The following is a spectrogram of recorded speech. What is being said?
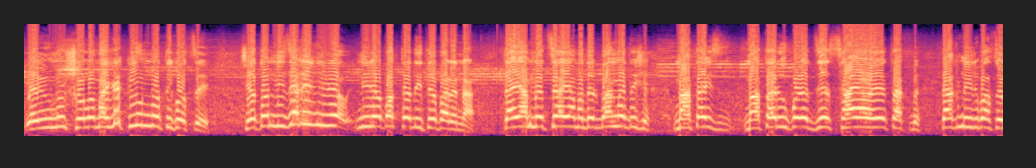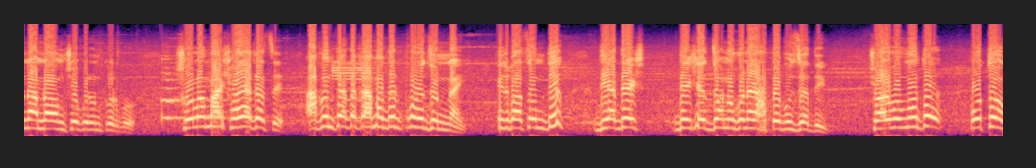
এই ইউনিস ষোলো মাসে কি উন্নতি করছে? সে তো নিজেরই নিরা- নিরাপত্তা দিতে পারে না। তাই আমরা চাই আমাদের বাংলাদেশে মাথায়, মাথার উপরে যে ছায়া হয়ে থাকবে, তাকে নির্বাচনে আমরা অংশগ্রহণ করব। ষোলো মাস হয়ে গেছে, এখন তাতে আমাদের প্রয়োজন নাই। নির্বাচন দিক, দিয়া দেশ দেশের জনগণের হাতে বুঝে দিক সর্বমত প্রথম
